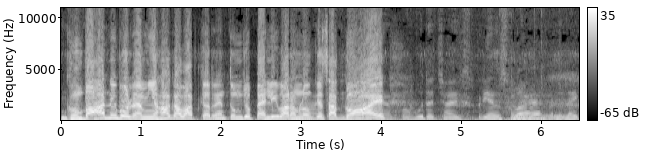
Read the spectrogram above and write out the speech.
घूम बाहर नहीं बोल रहे हम यहाँ का बात कर रहे हैं। तुम जो पहली बार हम लोगों के साथ गाँव आए। बहुत अच्छा एक्सपीरियंस हुआ है। मतलब लाइक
